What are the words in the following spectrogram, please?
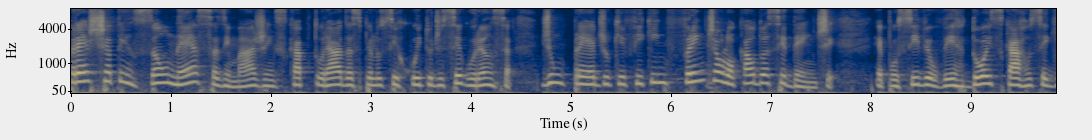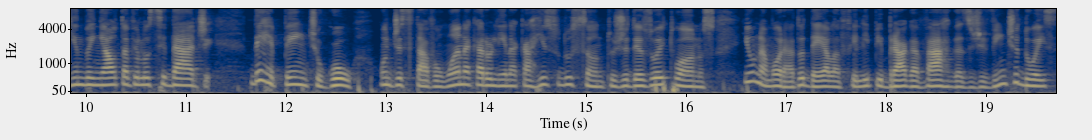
Preste atenção nessas imagens capturadas pelo circuito de segurança de um prédio que fica em frente ao local do acidente. É possível ver dois carros seguindo em alta velocidade. De repente, o gol, onde estavam Ana Carolina Carriço dos Santos, de 18 anos, e o namorado dela, Felipe Braga Vargas, de 22,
